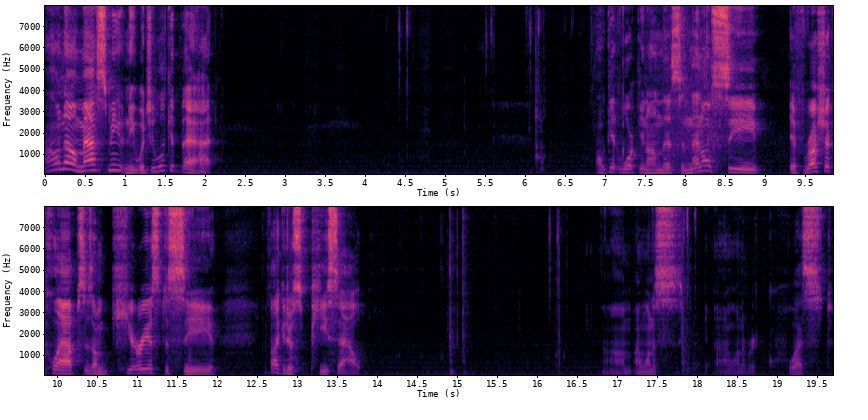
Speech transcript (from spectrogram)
Oh no, mass mutiny, would you look at that? I'll get working on this, and then I'll see if Russia collapses. I'm curious to see if I could just peace out. Um, I want to I want to request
